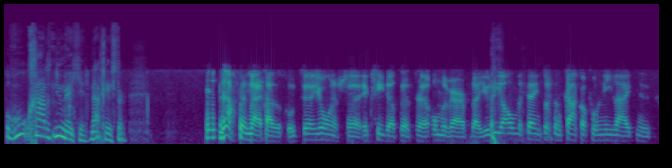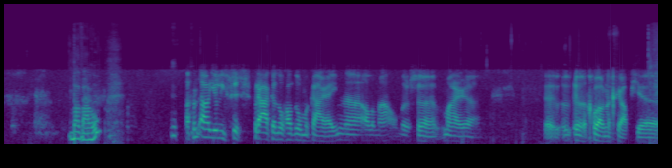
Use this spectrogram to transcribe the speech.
hoe gaat het nu met je na gisteren? Nou, met mij gaat het goed, eh, jongens. Eh, ik zie dat het eh, onderwerp bij jullie al meteen tot een cacophonie leidt nu. Maar waarom? nou, jullie spraken nogal door elkaar heen eh, allemaal. Dus, eh, maar eh, gewoon een grapje,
